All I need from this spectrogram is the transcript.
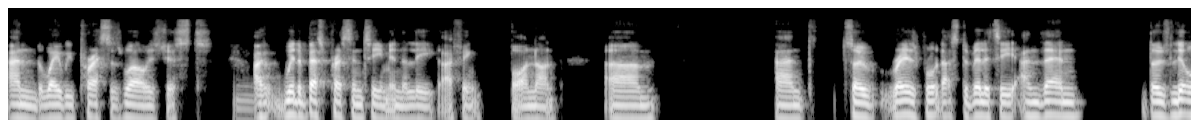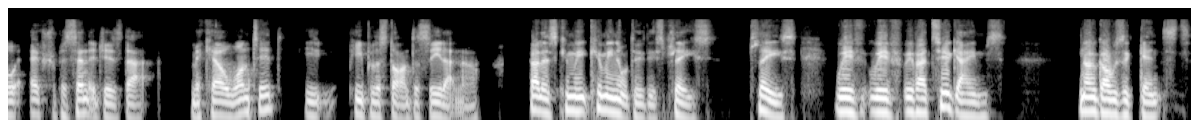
and the way we press as well is just Mm. I, we're the best pressing team in the league, I think, bar none. Um, and so Raya's brought that stability, and then those little extra percentages that Mikel wanted, he people are starting to see that now. fellas, can we can we not do this, please? Please. We've we've we've had two games. no goals against.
